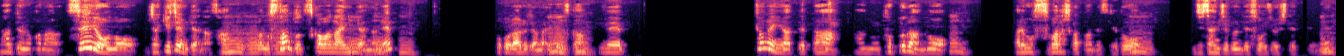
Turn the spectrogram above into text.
う、なんていうのかな、西洋のジャッキー・チェンみたいなさ、あの、スタント使わないみたいなね、。うんうんうんところあるじゃないですか。うんで、去年やってた、あの、トップガンの、うんあれも素晴らしかったんですけど、うん実際に自分で操縦してっていううんね、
